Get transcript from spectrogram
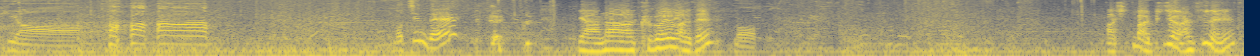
비야. 하하하 멋진데? 야 나 그거 해봐야 돼? 뭐 아 신발 피지가 안 쓰네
